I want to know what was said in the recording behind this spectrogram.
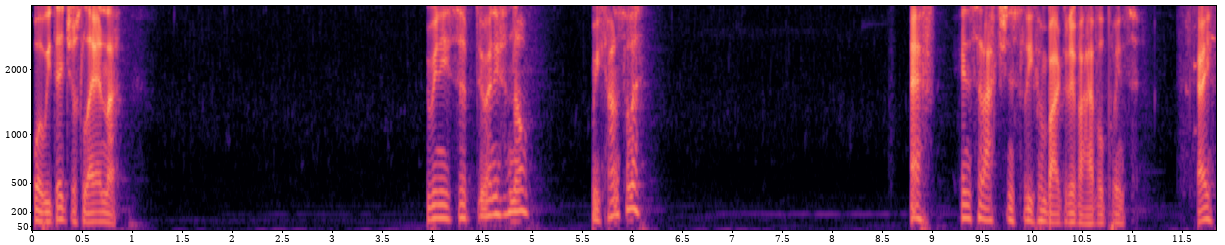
Well, we did just learn that. Do we need to do anything now? Can we cancel it? F. Interaction sleep sleeping bag revival point. Okay.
